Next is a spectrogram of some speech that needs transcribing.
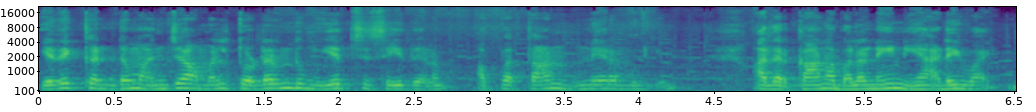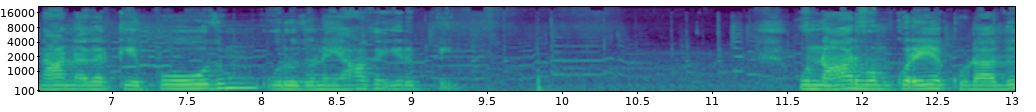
எதை கண்டும் அஞ்சாமல் தொடர்ந்து முயற்சி செய்தனும் அப்பத்தான் முன்னேற முடியும். அதற்கான பலனை நீ அடைவாய். நான் அதற்கு எப்போதும் உறுதுணையாக இருப்பேன். உன் ஆர்வம் குறையக்கூடாது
